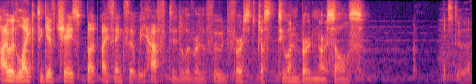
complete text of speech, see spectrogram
I would like to give chase, but I think that we have to deliver the food first, just to unburden ourselves. Let's do that.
